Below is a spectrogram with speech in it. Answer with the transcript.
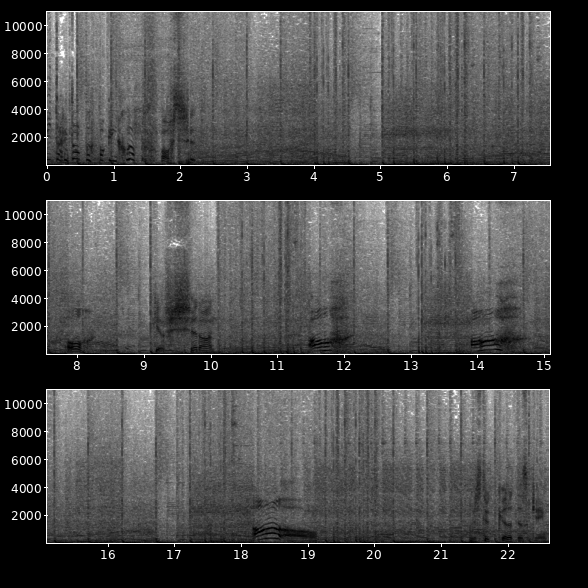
Oh, he dived off the fucking cliff. Oh shit. Oh, get shit on. Oh, oh, oh. I'm just too good at this game.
